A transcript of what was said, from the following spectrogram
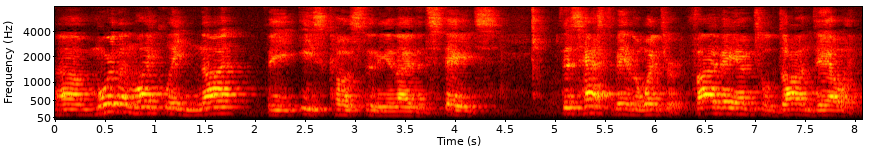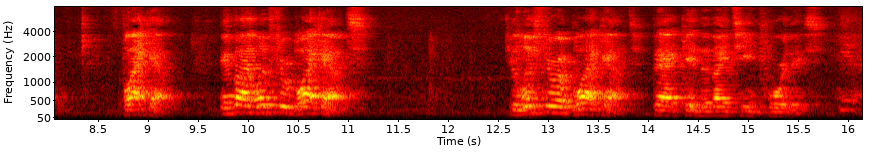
Um, more than likely not the east coast of the United States. This has to be in the winter, 5 a.m. till dawn daily. Blackout. Anybody lived through blackouts? You live through a blackout back in the 1940s? Yeah.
